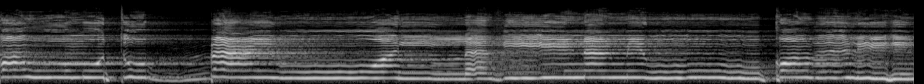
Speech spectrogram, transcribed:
قوم تبع والذين من قبلهم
